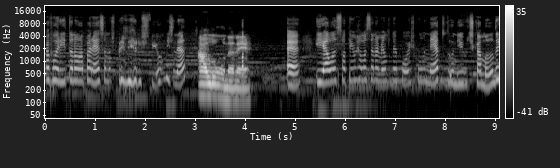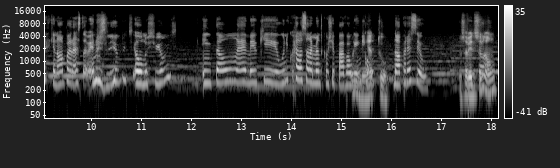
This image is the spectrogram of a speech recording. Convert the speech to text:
favorita não aparece nos primeiros filmes, né? A Luna, né? É. E ela só tem um relacionamento depois com o neto do Newt Scamander, que não aparece também nos livros ou nos filmes. Então é meio que o único relacionamento que eu chipava alguém o neto? com não apareceu. Eu sabia disso então, não.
